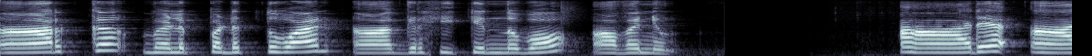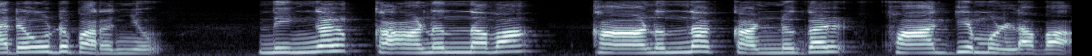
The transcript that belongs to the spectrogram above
ആർക്ക് വെളിപ്പെടുത്തുവാൻ ആഗ്രഹിക്കുന്നുവോ അവനും? ആര് ആരോട് പറഞ്ഞു നിങ്ങൾ കാണുന്നവ കാണുന്ന കണ്ണുകൾ ഭാഗ്യമുള്ളവ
